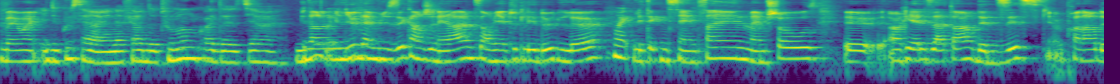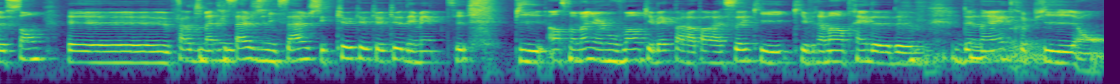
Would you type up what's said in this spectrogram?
Ben ouais. Et du coup, c'est une affaire de tout le monde quoi, de se dire. Puis dans le milieu de la musique en général, on vient toutes les deux de là. Ouais. Les techniciens de scène, même chose. Euh, un réalisateur de disques, un preneur de son, euh, faire du matrissage, du mixage, c'est que, que, que, que des mecs. tu sais. Puis en ce moment, il y a un mouvement au Québec par rapport à ça qui est, qui est vraiment en train de, de, de naître. Puis on,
